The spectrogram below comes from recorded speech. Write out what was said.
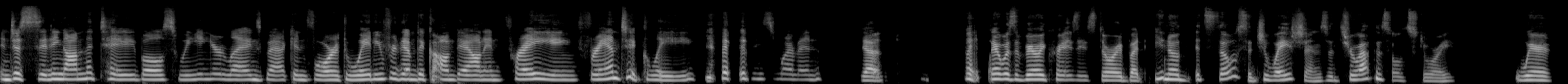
and just sitting on the table, swinging your legs back and forth, waiting for them to calm down and praying frantically. These women. Yes. That was a very crazy story, but you know, it's those situations and throughout this whole story where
